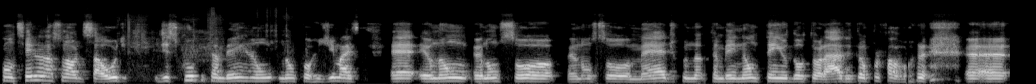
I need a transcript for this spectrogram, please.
Conselho Nacional de Saúde. Desculpe também não, não corrigir, mas é, eu não eu não sou eu não sou médico, não, também não tenho doutorado, então por favor é,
